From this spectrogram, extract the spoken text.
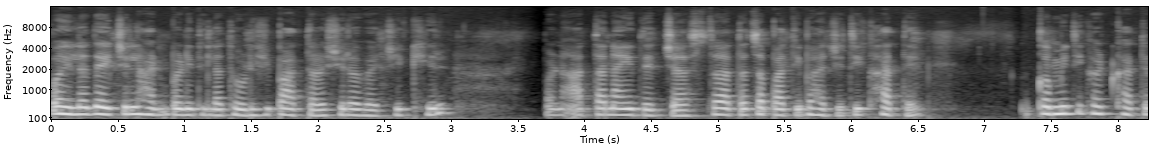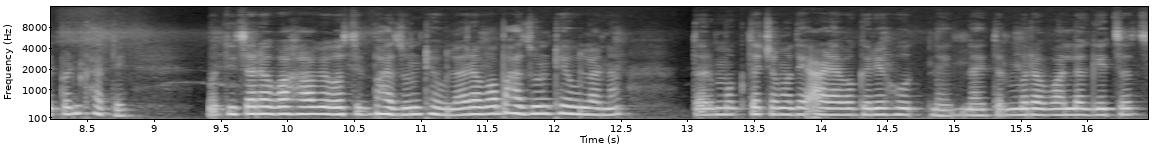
पहिलं द्यायची लहानपणी तिला थोडीशी पातळशी रव्याची खीर. पण आता नाही देत जास्त. आता चपाती भाजी ती खाते. कमी तिखट खाते पण खाते. मग तिचा रवा हा व्यवस्थित भाजून ठेवला. रवा भाजून ठेवला ना तर मग त्याच्यामध्ये आळ्या वगैरे होत नाहीत. नाहीतर मग रवा लगेचच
